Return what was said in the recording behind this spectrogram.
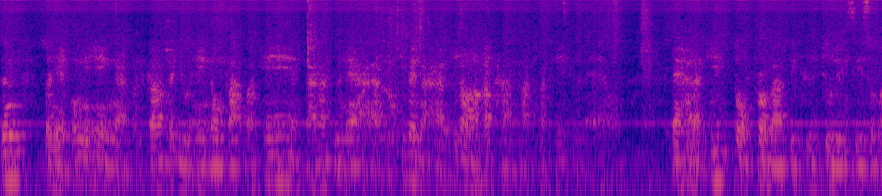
ซึ่งส่วนใหญ่พวกนี้เองเนี่ยมันก็จะอยู่ในนมบางประเภทนะครับอยู่ในอาหารที่เป็นอาหารที่เรารับประทานบางประเภทอยู่แล้ว ในขณะที่ตัวโปรไบโอติกคือจุลินทรีย์สุข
